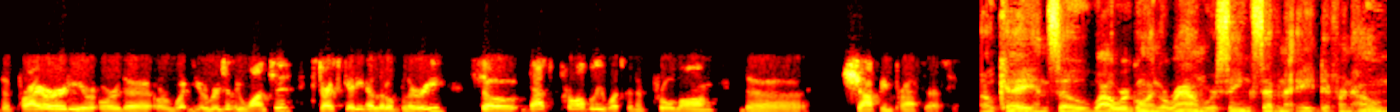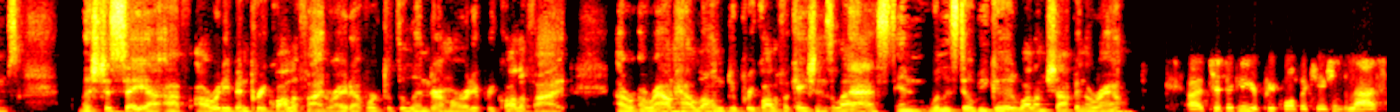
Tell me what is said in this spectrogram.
the priority or, or the or what you originally wanted starts getting a little blurry. So that's probably what's going to prolong the shopping process. Okay. And so while we're going around, we're seeing seven to eight different homes. Let's just say I, have already been pre qualified, right? I've worked with the lender, I'm already pre qualified. Around how long do pre qualifications last? And will it still be good while I'm shopping around? Uh, typically, your pre qualifications last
